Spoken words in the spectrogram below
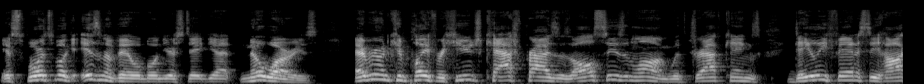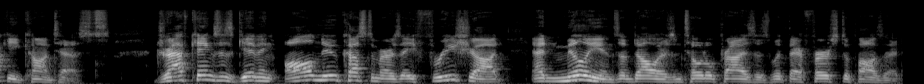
If Sportsbook isn't available in your state yet, no worries. Everyone can play for huge cash prizes all season long with DraftKings daily fantasy hockey contests. DraftKings is giving all new customers a free shot at millions of dollars in total prizes with their first deposit.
